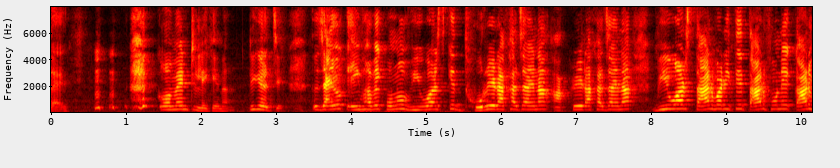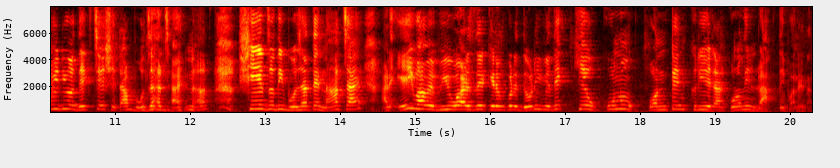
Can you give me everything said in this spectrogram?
দেয়। কমেন্ট লেখে না ঠিক আছে? তো যাই হোক এইভাবে কোনো ভিউয়ার্সকে ধরে রাখা যায় না আঁকড়ে রাখা যায় না। ভিউয়ার্স তার বাড়িতে তার ফোনে কার ভিডিও দেখছে সেটা বোঝা যায় না। সে যদি বোঝাতে না চায় আর এইভাবে ভিউয়ার্সদের কিরম করে দড়ি বেঁধে কেউ কোনো কন্টেন্ট ক্রিয়েটার কোনো দিন রাখতে পারে না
